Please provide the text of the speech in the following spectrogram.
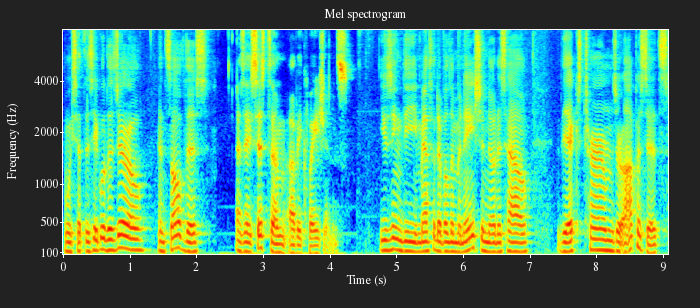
And we set this equal to 0 and solve this as a system of equations. Using the method of elimination, notice how the x terms are opposites,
